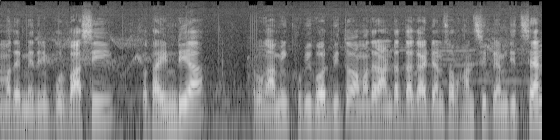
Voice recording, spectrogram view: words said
আমাদের মেদিনীপুরবাসী তথা ইন্ডিয়া এবং আমি খুবই গর্বিত আমাদের under the guidance of Hanshi Premjit Sen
